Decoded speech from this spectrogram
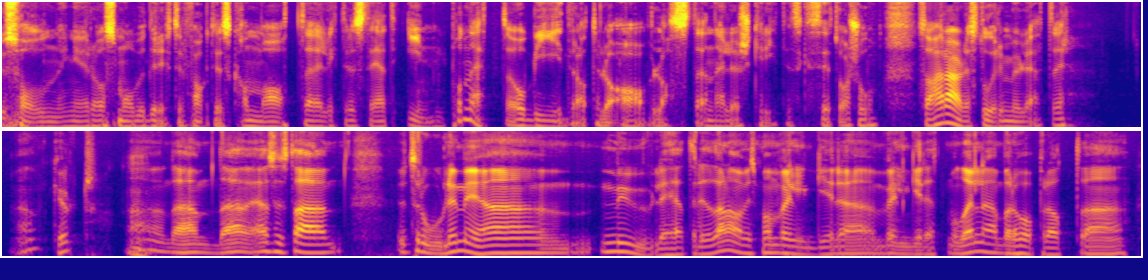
husholdninger og små bedrifter faktisk kan mate elektrisitet inn på nettet og bidra til å avlaste en ellers kritisk situasjon. Så her er det store muligheter. Ja, kult. Ja, det er, det er, jeg syns det er utrolig mye muligheter i det der, da, hvis man velger, eh, velger rett modell. Jeg bare håper at eh,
